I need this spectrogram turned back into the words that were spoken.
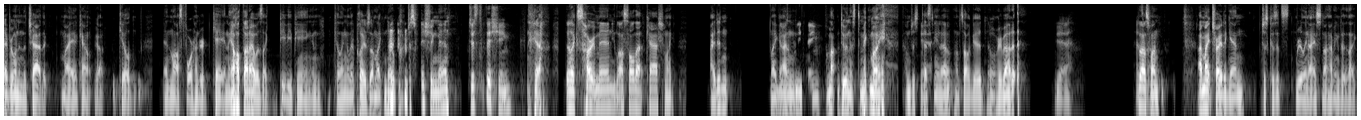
everyone in the chat that my account got killed and lost 400k, and they all thought I was like PvPing and killing other players. So I'm like, nope, I'm just fishing, man. Just fishing. Yeah, they're like, sorry, man, you lost all that cash. I'm like, I didn't. Like use I'm, anything. I'm not doing this to make money. I'm just Yeah. testing it out. It's all good. Don't worry about it. Yeah. So that was fun. I might try it again just because it's really nice not having to like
